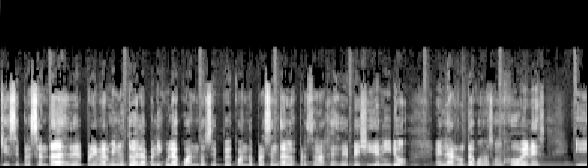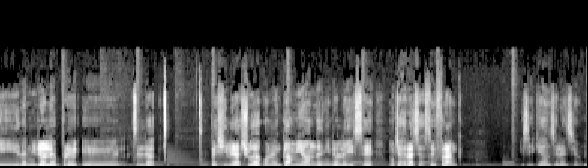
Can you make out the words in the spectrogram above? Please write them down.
que se presenta desde el primer minuto de la película cuando se cuando presentan los personajes de Pesci y De Niro en la ruta cuando son jóvenes y De Niro le, pre- eh, se le- Pesci le ayuda con el camión, De Niro le dice muchas gracias, soy Frank y se queda un silencio Mm.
